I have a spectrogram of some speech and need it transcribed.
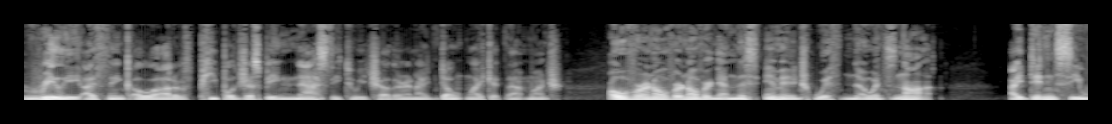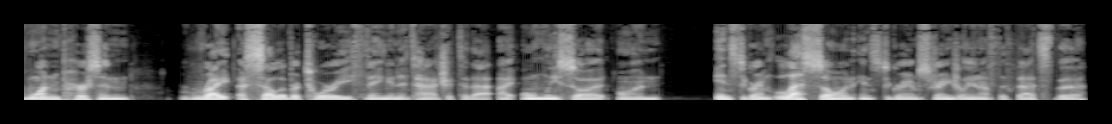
really, I think, a lot of people just being nasty to each other, and I don't like it that much. Over and over and over again, this image with no, it's not. I didn't see one person write a celebratory thing and attach it to that. I only saw it on Instagram, less so on Instagram, strangely enough, that that's the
